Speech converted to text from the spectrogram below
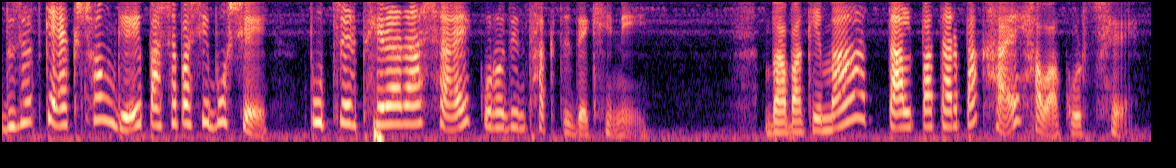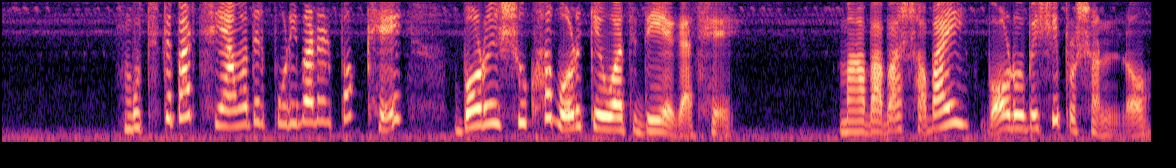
দুজনকে একসঙ্গে পাশাপাশি বসে পুত্রের ফেরার আশায় কোনোদিন থাকতে দেখিনি। বাবাকে মা তালপাতার পাখায় হাওয়া করছে। বুঝতে পারছি আমাদের পরিবারের পক্ষে বড়ই সুখবর কেউ আজ দিয়ে গেছে। মা বাবা সবাই বড় বেশি প্রসন্ন।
